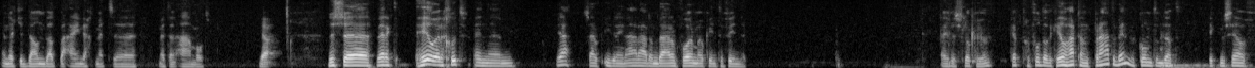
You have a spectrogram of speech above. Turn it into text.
En dat je dan dat beëindigt met, uh, met een aanbod. Ja. Dus uh, werkt heel erg goed. En um, ja, zou ik iedereen aanraden om daar een vorm ook in te vinden. Even slokken, hoor. Ik heb het gevoel dat ik heel hard aan het praten ben. Dat komt omdat ik mezelf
